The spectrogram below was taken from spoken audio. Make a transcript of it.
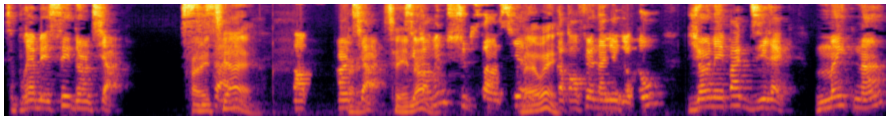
ça pourrait baisser d'un tiers. un tiers? Un tiers. C'est quand même substantiel. Ben Quand on fait un aller-retour, il y a un impact direct. Maintenant,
